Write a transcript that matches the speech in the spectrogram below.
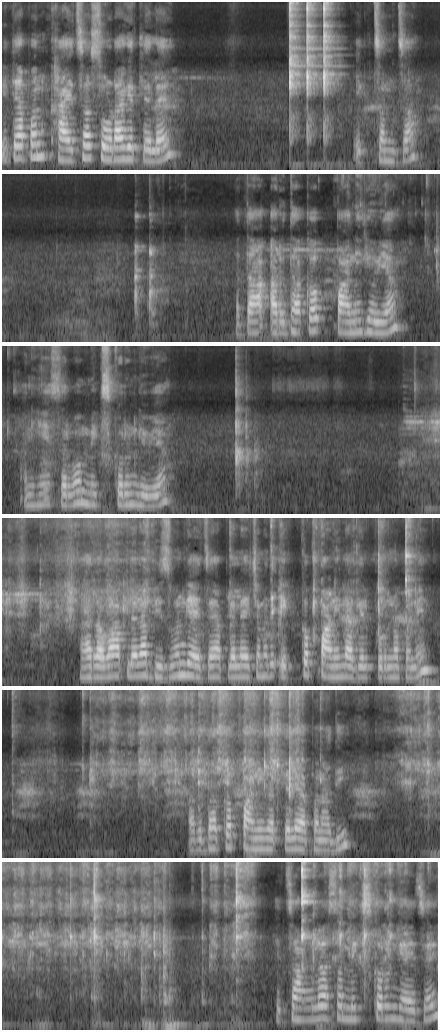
इथे आपण खायचा सोडा घेतलेला आहे. एक चमचा. आता अर्धा कप पाणी घेऊया आणि हे सर्व मिक्स करून घेऊया. हा रवा आपल्याला भिजवून घ्यायचा आहे. आपल्याला याच्यामध्ये एक कप पाणी लागेल पूर्णपणे. अर्धा कप पाणी घातलेलं आहे आपण आधी. चांगलं असं मिक्स करून घ्यायचं आहे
